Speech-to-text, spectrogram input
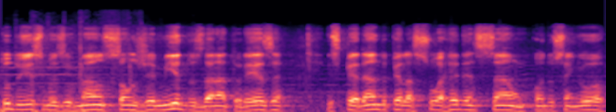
Tudo isso, meus irmãos, são os gemidos da natureza, esperando pela sua redenção, quando o Senhor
